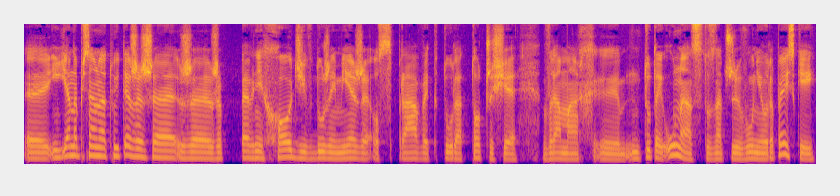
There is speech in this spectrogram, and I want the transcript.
E, I ja napisałem na Twitterze, że, że, że pewnie chodzi w dużej mierze o sprawę, która toczy się w ramach y, tutaj u nas, to znaczy w Unii Europejskiej,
